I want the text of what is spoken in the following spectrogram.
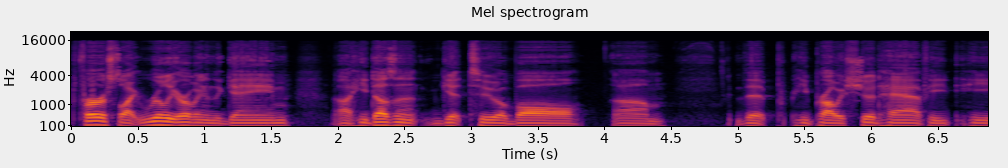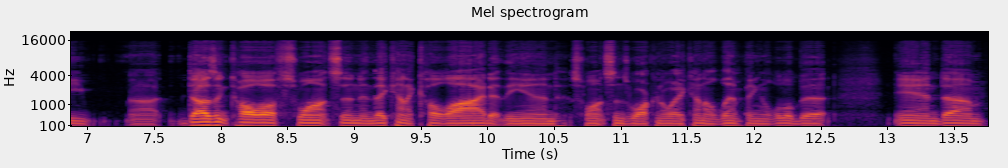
first, like really early in the game, uh, he doesn't get to a ball um, that he probably should have. He he uh, doesn't call off Swanson, and they kind of collide at the end. Swanson's walking away, kind of limping a little bit, and um,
